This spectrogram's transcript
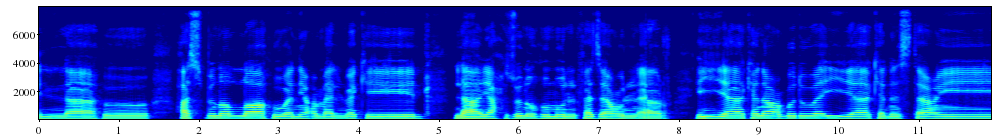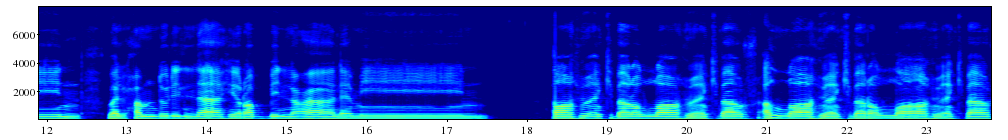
إلا هو حسبنا الله ونعم الوكيل لا يحزنهم الفزع الأر إياك نعبد وإياك نستعين والحمد لله رب العالمين الله أكبر الله أكبر الله أكبر الله أكبر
